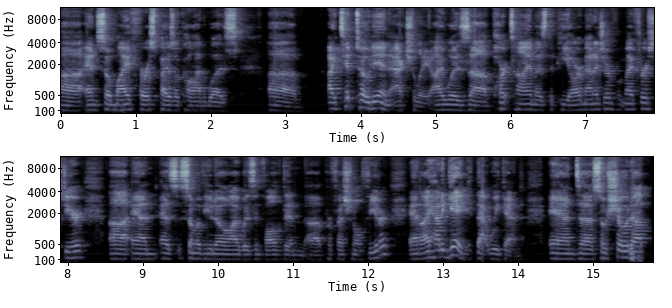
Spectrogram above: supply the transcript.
uh, and so my first PaizoCon was. Um, I tiptoed in actually. I was uh, part time as the PR manager for my first year, uh, and as some of you know, I was involved in uh, professional theater, and I had a gig that weekend, and uh, so showed up.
